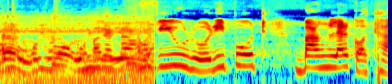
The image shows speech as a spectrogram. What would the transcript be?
আর ব্যুরো রিপোর্ট বাংলার কথা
